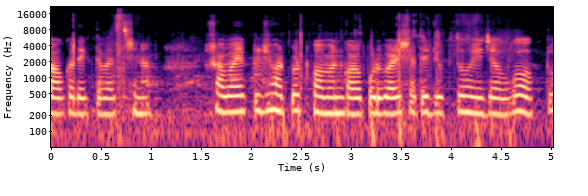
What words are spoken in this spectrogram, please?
কাউকে দেখতে পাচ্ছি না। সবাই একটু ঝটপট কমেন্ট করো, পরিবারের সাথে যুক্ত হয়ে যাও গো, একটু।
